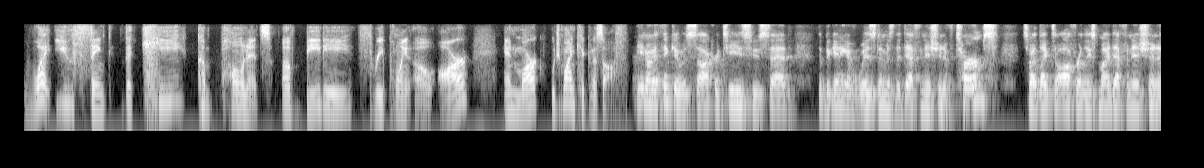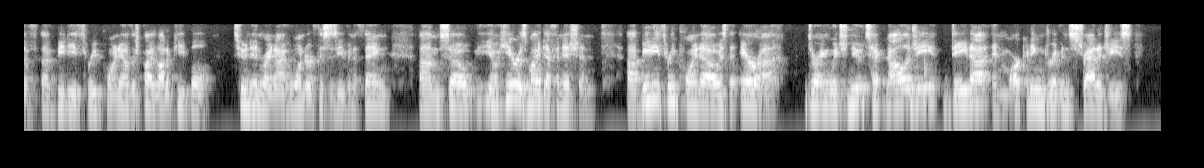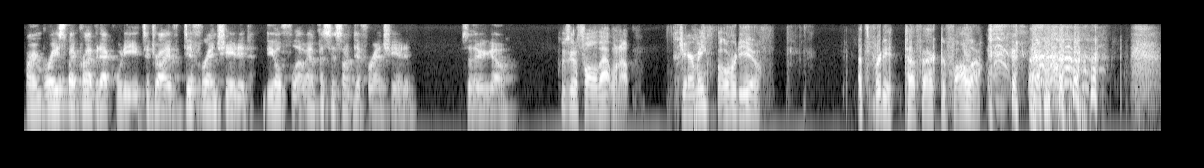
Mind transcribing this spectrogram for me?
what you think the key components of BD 3.0 are. And Mark, would you mind kicking us off? You know, I think it was Socrates who said the beginning of wisdom is the definition of terms. So I'd like to offer at least my definition of, of BD 3.0. There's probably a lot of people tuned in right now who wonder if this is even a thing. Um, so, you know, here is my definition uh, BD 3.0 is the era during which new technology, data, and marketing driven strategies are embraced by private equity to drive differentiated deal flow, emphasis on differentiated. So there you go. Who's going to follow that one up? Jeremy, over to you. That's a pretty tough act to follow. uh,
